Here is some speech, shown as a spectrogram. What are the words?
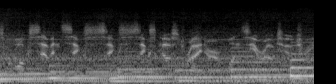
Squawk 7666 Ghost Rider one zero two three.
